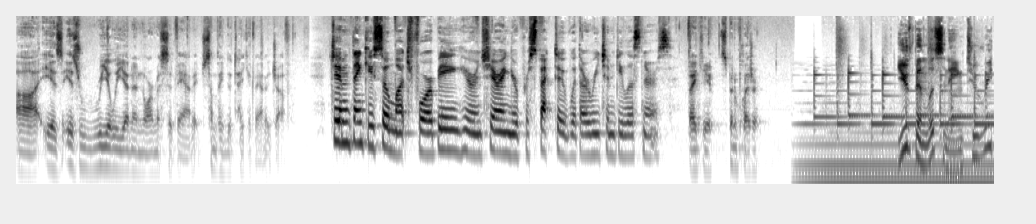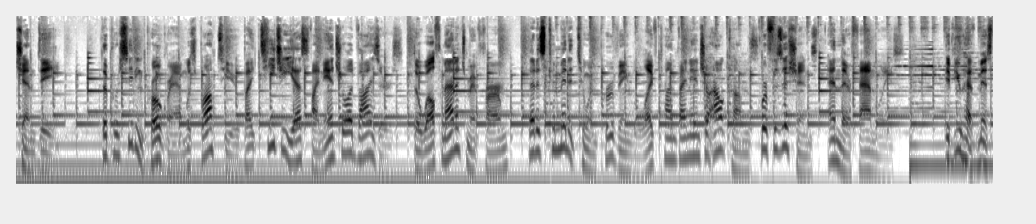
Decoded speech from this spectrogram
uh, is, is really an enormous advantage, something to take advantage of. Jim, thank you so much for being here and sharing your perspective with our ReachMD listeners. Thank you. It's been a pleasure. You've been listening to ReachMD. The preceding program was brought to you by TGS Financial Advisors, the wealth management firm that is committed to improving the lifetime financial outcomes for physicians and their families. If you have missed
